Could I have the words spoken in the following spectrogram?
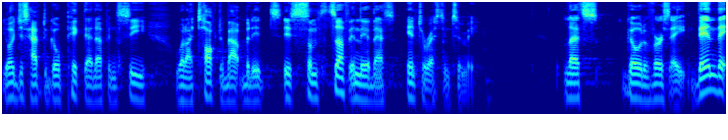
You'll just have to go pick that up and see what I talked about, but it's, it's some stuff in there that's interesting to me. Let's go to verse 8. Then the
